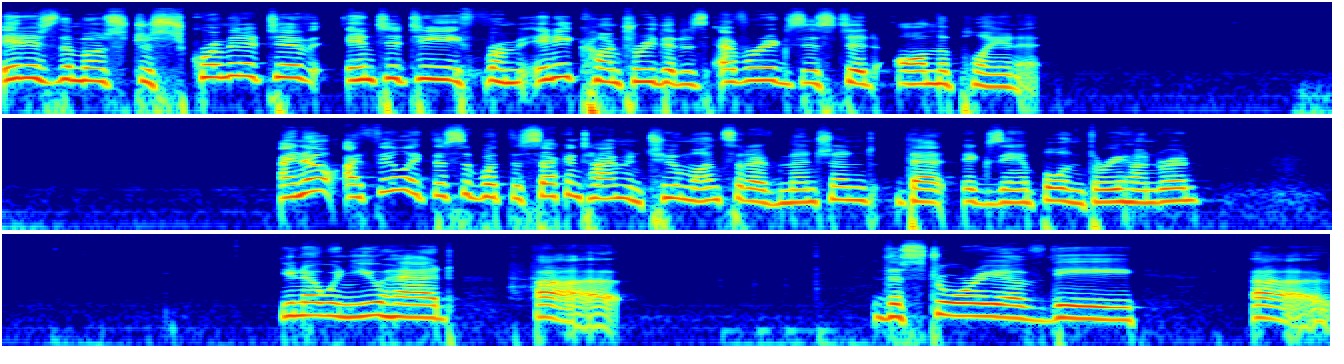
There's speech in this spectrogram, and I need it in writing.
It is the most discriminative entity from any country that has ever existed on the planet. I know, I feel like this is what the second time in two months that I've mentioned that example in 300. You know, when you had uh, the story of the uh,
